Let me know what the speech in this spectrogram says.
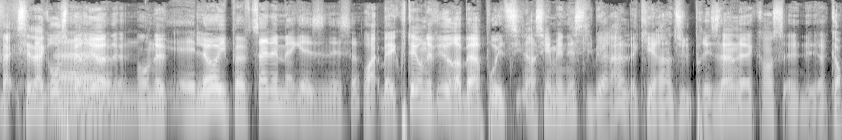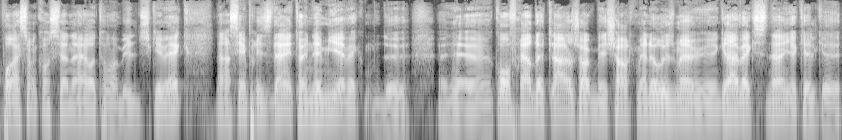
Ben, c'est la grosse Euh, période. On a, Et là, ils peuvent aller magasiner ça? Ouais, ben écoutez, on a vu Robert Poetti, l'ancien ministre libéral, là, qui est rendu le président de la, cons- de la Corporation concessionnaire automobile du Québec. L'ancien président est un ami avec de, un, un confrère de classe, Jacques Béchard, qui malheureusement a eu un grave accident il y a quelques,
